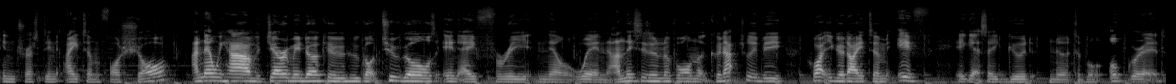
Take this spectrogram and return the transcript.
interesting item for sure. And then we have Jeremy Doku who got two goals in a 3-0 win, and this is another one that could actually be quite a good item if it gets a good notable upgrade.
